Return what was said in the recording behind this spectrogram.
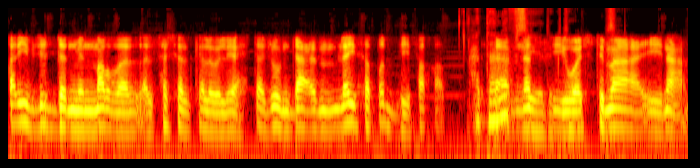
قريب جدا من مرضى الفشل الكلوي اللي يحتاجون دعم ليس طبي فقط حتى نفسي, نفسي واجتماعي نعم.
